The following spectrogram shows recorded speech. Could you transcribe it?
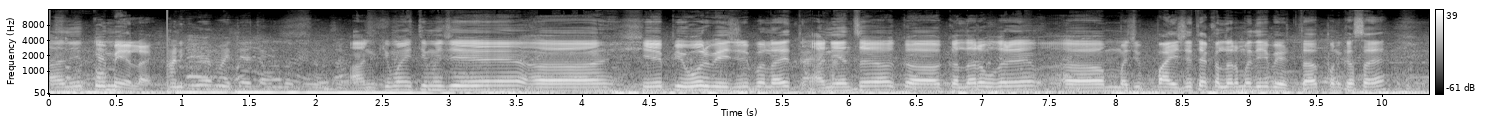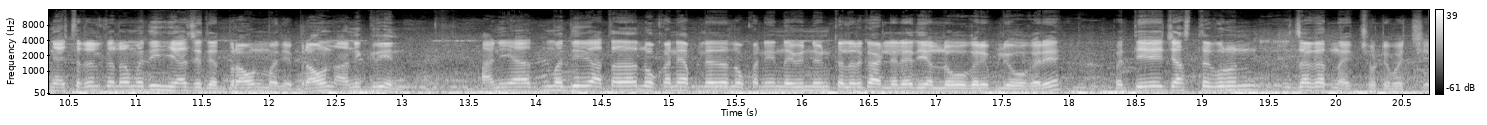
आणि तो मेल आहे. आणखी काय माहिती आहे आणखी माहिती म्हणजे हे प्युअर व्हेजिटेबल आहेत आणि यांचं क कलर वगैरे म्हणजे पाहिजे त्या कलरमध्ये भेटतात. पण कसं आहे नॅचरल कलरमध्ये ह्याच येतात ब्राऊनमध्ये ब्राऊन आणि ग्रीन आणि यामध्ये आता लोकांनी आपल्या लोकांनी नवीन नवीन कलर काढलेले आहेत येल्लो वगैरे ब्ल्यू वगैरे. पण ते जास्त करून जगत नाहीत छोटे बच्चे.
